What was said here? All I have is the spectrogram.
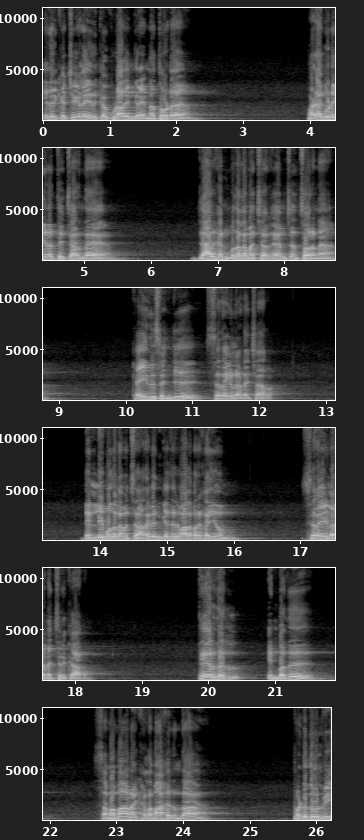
எதிர்க்கட்சிகளை இருக்கக்கூடாது என்கிற எண்ணத்தோட பழங்குடியினத்தை சார்ந்த ஜார்க்கண்ட் முதலமைச்சர் ஹேம்சந்த் சோரனை கைது செஞ்சு சிறையில் அடைச்சார். டெல்லி முதலமைச்சர் அரவிந்த் கெஜ்ரிவால் அவர்களையும் சிறையில் அடைச்சிருக்கார். தேர்தல் என்பது சமமான களமாக இருந்தால் படுதோல்வி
